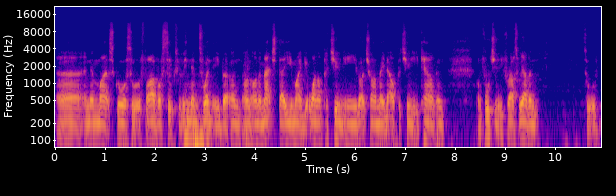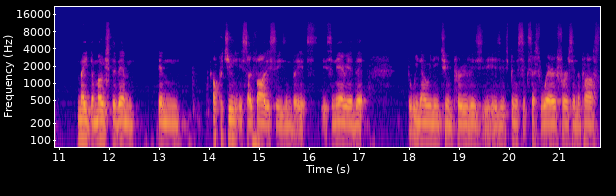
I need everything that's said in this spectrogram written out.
Uh, and then might score sort of five or six within them 20. But on, on, on a match day, you might get one opportunity and you've got to try and make that opportunity count. And unfortunately for us, we haven't sort of made the most of them them opportunities so far this season. But it's it's an area that that we know we need to improve. Is is it's been a successful area for us in the past.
